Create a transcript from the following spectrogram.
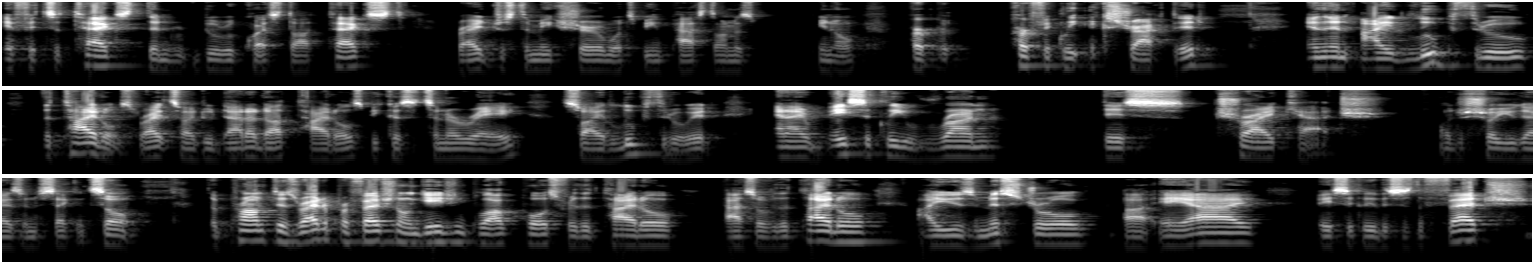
If it's a text, then do request.text, right? Just to make sure what's being passed on is, you know, per perfectly extracted. And then I loop through the titles, right? So I do data dot titles because it's an array. So I loop through it and I basically run this try catch. I'll just show you guys in a second. So the prompt is write a professional engaging blog post for the title, pass over the title. I use Mistral uh, AI. Basically, this is the fetch,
